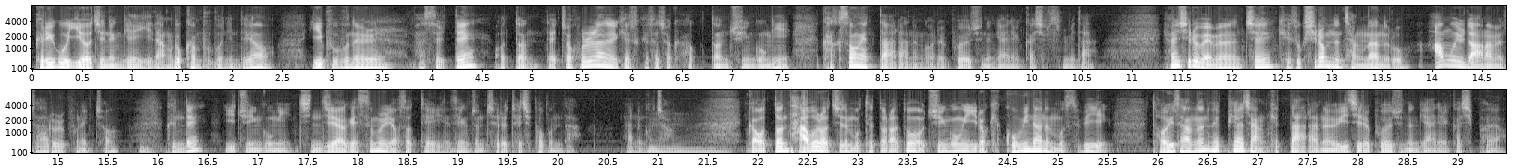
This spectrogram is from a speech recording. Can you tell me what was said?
그리고 이어지는 게 이 낭독한 부분인데요. 이 부분을 봤을 때 어떤 내적 혼란을 계속해서 겪던 주인공이 각성했다라는 것을 보여주는 게 아닐까 싶습니다. 현실을 외면한 채 계속 실없는 장난으로 아무 일도 안 하면서 하루를 보냈죠. 음. 근데 이 주인공이 진지하게 스물여섯 해의 인생 전체를 되짚어 본다. 라는 거죠. 음. 그러니까 어떤 답을 얻지는 못했더라도 주인공이 이렇게 고민하는 모습이 더 이상은 회피하지 않겠다라는 의지를 보여주는 게 아닐까 싶어요.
